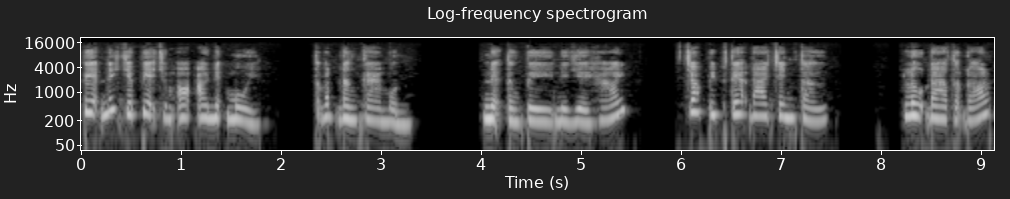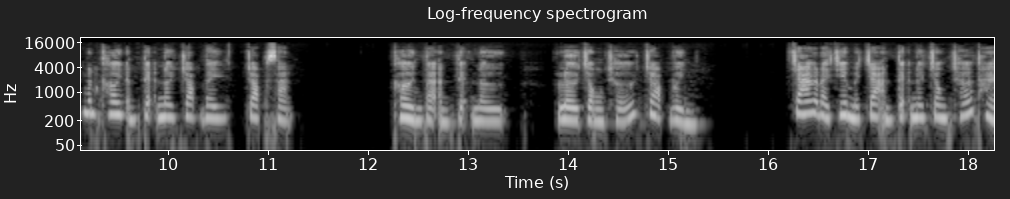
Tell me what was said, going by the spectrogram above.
ពាក្យនេះជាពាក្យចំអកឲ្យអ្នកមួយត្បិតដឹងការមុន អ្នកទាំងពីរនិយាយហើយចុះពីផ្ទះដើរចេញទៅលុះដើរទៅដល់មិនឃើញអន្ទាក់នៅចប់ដីចប់សัตว์ឃើញតែអន្ទាក់នៅ លើចុងឈើចប់វិញចៅដែលជាម្ចាស់អន្ទាក់នៅចុងឈើថា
